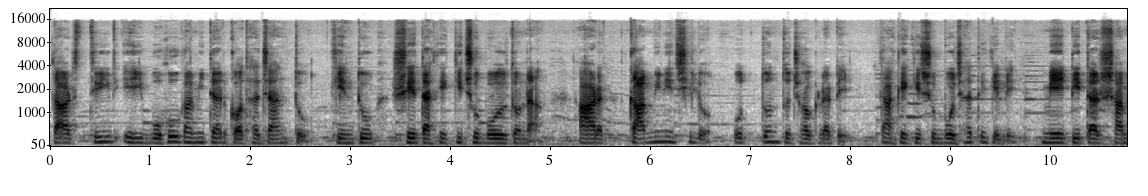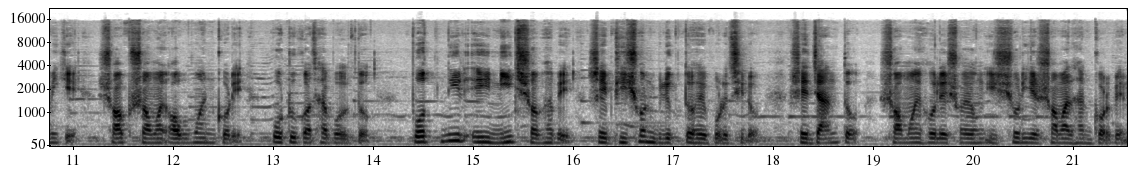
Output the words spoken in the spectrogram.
তার স্ত্রীর এই বহুগামিতার কথা জানত, কিন্তু সে তাকে কিছু বলতো না। আর কামিনী ছিল অত্যন্ত ঝগড়াটে। তাকে কিছু বোঝাতে গেলে মেয়েটি তার স্বামীকে সব সময় অপমান করে কটু কথা বলতো। পত্নীর এই নিজ স্বভাবে সে ভীষণ বিরক্ত হয়ে পড়েছিল। সে জানতো সময় হলে স্বয়ং ঈশ্বরীর সমাধান করবেন,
